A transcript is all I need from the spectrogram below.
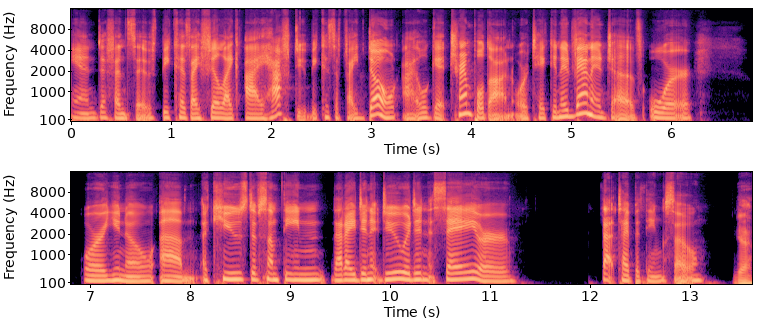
and defensive because I feel like I have to, because if I don't, I will get trampled on or taken advantage of or or you know um, accused of something that i didn't do or didn't say or that type of thing. So yeah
